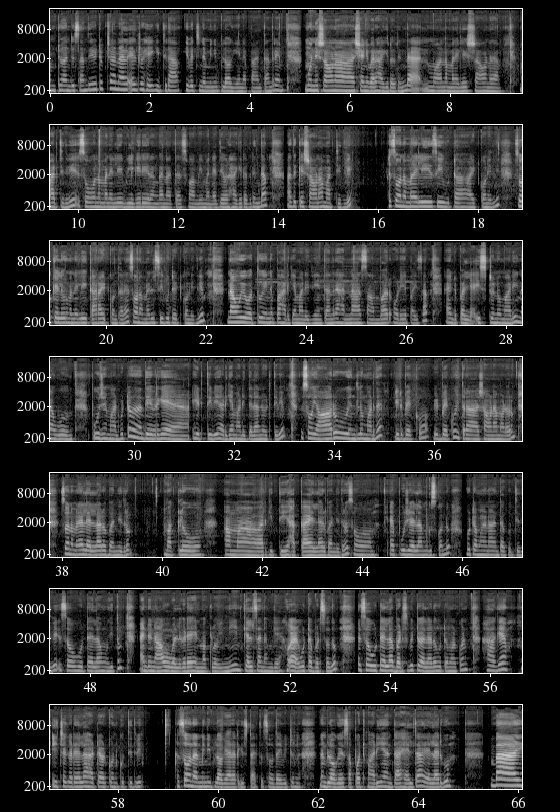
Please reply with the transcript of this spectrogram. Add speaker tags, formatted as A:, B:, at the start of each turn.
A: ಅಂಜು ಸಂಧ್ಯಾ YouTube channel. ಎಲ್ಲರೂ ಹೇಗಿದ್ದೀರಾ? ಇವತ್ತಿನ ಮಿನಿ ಬ್ಲಾಗ್ ಏನಪ್ಪ ಅಂತಂದರೆ, ಮೊನ್ನೆ ಶ್ರಾವಣ ಶನಿವಾರ ಆಗಿರೋದ್ರಿಂದ ನಮ್ಮ ಮನೇಲಿ ಶ್ರಾವಣ ಮಾಡ್ತಿದ್ವಿ. ಸೊ ನಮ್ಮ ಮನೇಲಿ ಬಿಳಿಗೇರಿ ರಂಗನಾಥ ಸ್ವಾಮಿ ಮನೆ ದೇವ್ರು ಆಗಿರೋದ್ರಿಂದ ಅದಕ್ಕೆ ಶ್ರಾವಣ ಮಾಡ್ತಿದ್ವಿ. ಸೊ ನಮ್ಮ ಮನೇಲಿ ಸಿಹಿ ಊಟ ಇಟ್ಕೊಂಡಿದ್ವಿ. ಸೊ ಕೆಲವ್ರ ಮನೇಲಿ ಖಾರ ಇಟ್ಕೊತಾರೆ. ಸೊ ನಮ್ಮ ಮನೇಲಿ ಸಿಹಿ ಊಟ ಇಟ್ಕೊಂಡಿದ್ವಿ. ನಾವು ಇವತ್ತು ಏನಪ್ಪ ಅಡುಗೆ ಮಾಡಿದ್ವಿ ಅಂತಂದರೆ ಅನ್ನ, ಸಾಂಬಾರು ಒಡೆ ಪಾಯಸ ಆ್ಯಂಡ್ ಪಲ್ಯ. ಇಷ್ಟನ್ನು ಮಾಡಿ ನಾವು ಪೂಜೆ ಮಾಡಿಬಿಟ್ಟು ದೇವರಿಗೆ ಇಡ್ತೀವಿ. ಅಡುಗೆ ಮಾಡಿದ್ದೆಲ್ಲನೂ ಇಡ್ತೀವಿ. ಸೊ ಯಾರೂ ಎಂದಲೂ ಮಾಡಿದೆ ಇಡಬೇಕು ಇಡಬೇಕು. ಈ ಥರ ಶ್ರಾವಣ ಮಾಡೋರು. ಸೊ ನಮ್ಮ ಮನೇಲಿ ಎಲ್ಲರೂ ಬಂದಿದ್ದರು ಮಕ್ಕಳು ಅಮ್ಮ ವರ್ಗಿತ್ತಿ ಅಕ್ಕ ಎಲ್ಲರೂ ಬಂದಿದ್ದರು ಸೊ ಪೂಜೆ ಎಲ್ಲ ಮುಗಿಸ್ಕೊಂಡು ಊಟ ಮಾಡೋಣ ಅಂತ ಕೂತಿದ್ವಿ. ಸೊ ಊಟ ಎಲ್ಲ ಮುಗೀತು. ಆ್ಯಂಡ್ ನಾವು ಒಳಗಡೆ ಹೆಣ್ಮಕ್ಳು, ಇನ್ನೇನು ಕೆಲಸ ನಮಗೆ ಊಟ ಬಡಿಸೋದು. ಸೊ ಊಟ ಎಲ್ಲ ಬಡಿಸ್ಬಿಟ್ಟು ಎಲ್ಲರೂ ಊಟ ಮಾಡ್ಕೊಂಡು ಹಾಗೆ ಈಚೆ ಕಡೆ ಎಲ್ಲ ಹಟ್ಟೆ ಹೊಡ್ಕೊಂಡು ಕೂತಿದ್ವಿ. ಸೊ ನನ್ನ ಮಿನಿ ಬ್ಲಾಗ್ ಯಾರ್ಯಾರಿಗೆ ಇಷ್ಟ ಆಯಿತು ಸೊ ದಯವಿಟ್ಟು ನನ್ನ ಬ್ಲಾಗ್ಗೆ ಸಪೋರ್ಟ್ ಮಾಡಿ ಅಂತ ಹೇಳ್ತಾ ಎಲ್ಲರಿಗೂ. ಬಾಯ್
